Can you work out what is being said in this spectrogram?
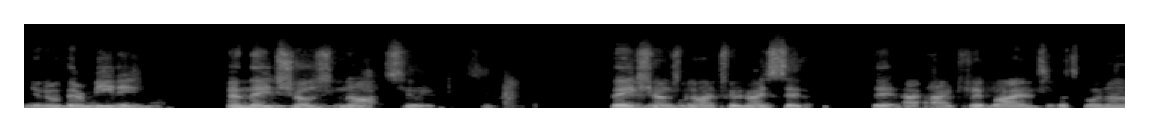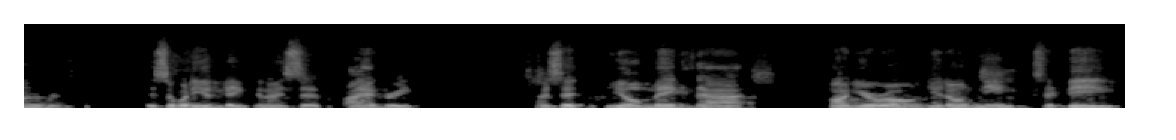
you know, their meeting and they chose not to. They chose not to. And I said, they, I, I came by and said, what's going on? And they said, what do you think? And I said, I agree. I said, you'll make that on your own. You don't need to be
